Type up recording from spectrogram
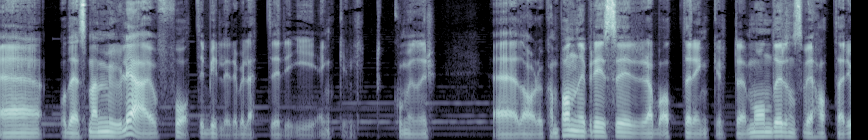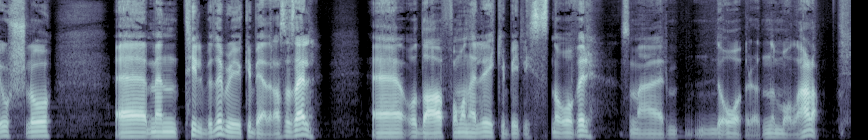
Uh, og det som er mulig, er jo å få til billigere billetter i enkeltkommuner. Uh, da har du kampanjepriser, rabatter enkelte måneder, sånn som vi har hatt her i Oslo. Uh, men tilbudet blir jo ikke bedre av seg selv. og da får man heller ikke bilistene over, som er det overordnede målet her, da.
